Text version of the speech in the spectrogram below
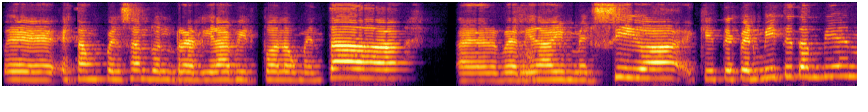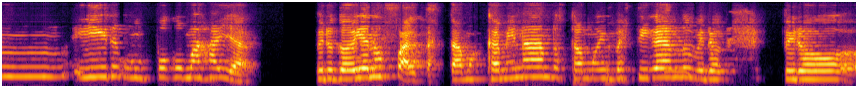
eh, estamos pensando en realidad virtual aumentada, eh, realidad inmersiva, que te permite también ir un poco más allá. Pero todavía nos falta, estamos caminando, estamos investigando, pero, pero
